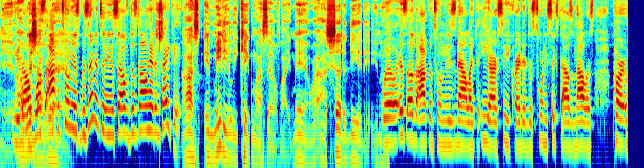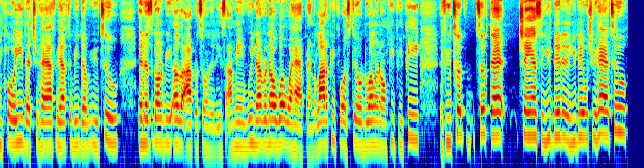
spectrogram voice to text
Yeah, you I know, wish I once the would have. opportunity is presented to yourself, just go ahead and take it. I immediately kicked myself like, man, why- I should have did it. You know. Well, it's other opportunities now, like the ERC credit is twenty six thousand dollars per employee that you have. You have to be W two, and it's going to be other opportunities. I mean, we never know what will happen. A lot of people are still dwelling on PPP. If you took took that chance and you did it and you did what you had to,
